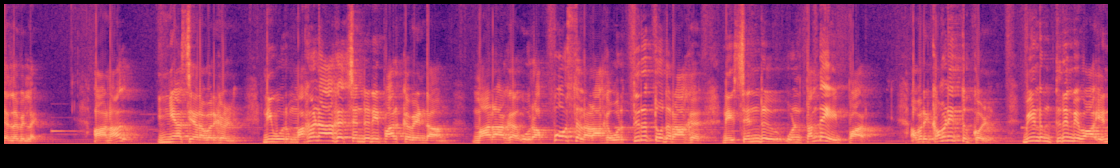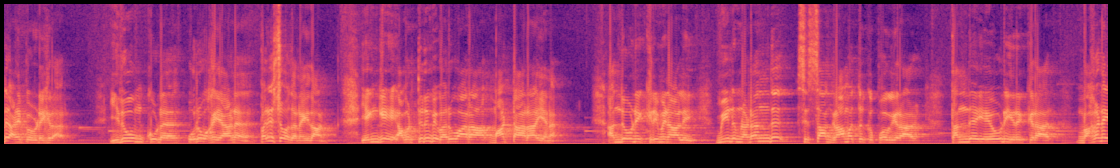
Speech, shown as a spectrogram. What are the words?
செல்லவில்லை. ஆனால் இஞ்ஞாசியார் அவர்கள் நீ ஒரு மகனாக சென்று நீ பார்க்க வேண்டாம். மாறாக ஒரு அப்போஸ்தலராக ஒரு திருத்தூதராக நீ சென்று உன் தந்தையை பார். அவரை கவனித்துக்கொள். மீண்டும் திரும்பி வா என்று அனுப்பிவிடுகிறார். இதுவும் கூட ஒரு வகையான பரிசோதனை தான் எங்கே அவர் திரும்பி வருவாரா மாட்டாரா என. அந்தோணி கிரிமினாலி மீண்டும் நடந்து சிஸ்ஸா கிராமத்துக்கு போகிறார். தந்தையோடு இருக்கிறார். மகனை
